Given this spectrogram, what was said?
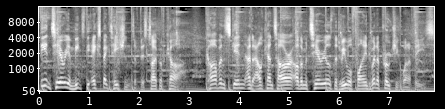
The interior meets the expectations of this type of car. Carbon skin and Alcantara are the materials that we will find when approaching one of these.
